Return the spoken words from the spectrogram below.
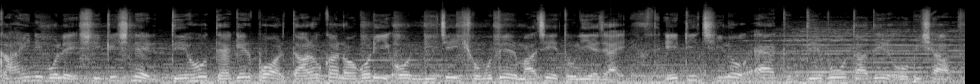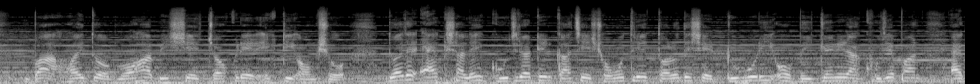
কাহিনী বলে শ্রীকৃষ্ণের দেহ ত্যাগের পর দ্বারকা নগরী ও নিজেই সমুদ্রের মাঝে তলিয়ে যায়। এটি ছিল এক দেবতাদের অভিশাপ। বা হয়তো মহাবিশ্বের চক্রের একটি অংশ। দু হাজার এক সালে গুজরাটের কাছে সমুদ্রের তলদেশে ডুবুরি ও বিজ্ঞানীরা খুঁজে পান এক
